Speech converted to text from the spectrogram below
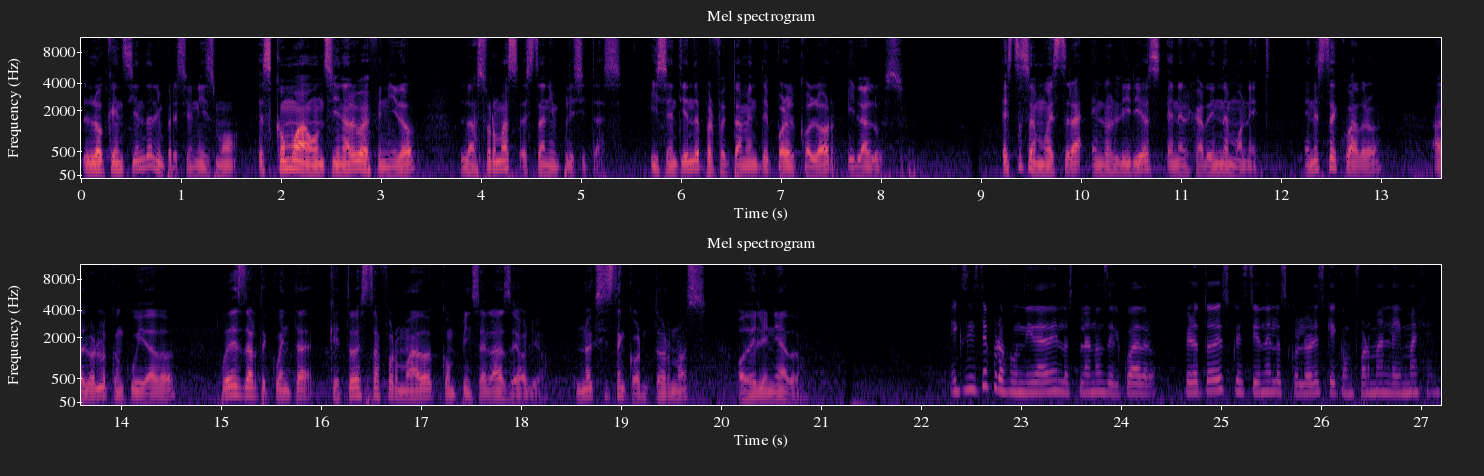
Lo que enciende el impresionismo es cómo aún sin algo definido, las formas están implícitas y se entiende perfectamente por el color y la luz. Esto se muestra en los lirios en el jardín de Monet. En este cuadro, al verlo con cuidado, puedes darte cuenta que todo está formado con pinceladas de óleo. No existen contornos o delineado. Existe profundidad en los planos del cuadro, pero todo es cuestión de los colores que conforman la imagen.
